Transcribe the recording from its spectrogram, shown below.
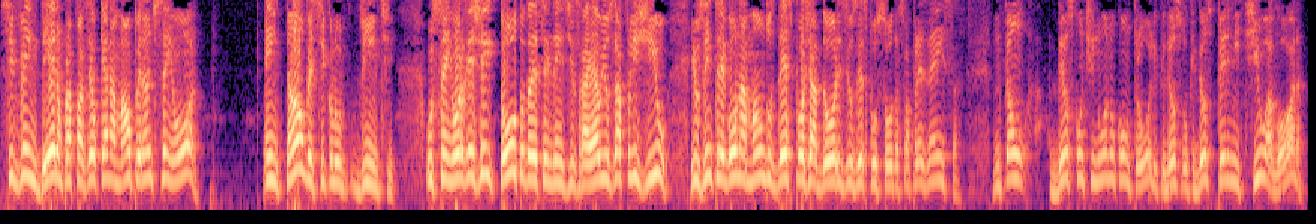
se venderam para fazer o que era mal perante o Senhor. Então, versículo 20: o Senhor rejeitou toda a descendência de Israel e os afligiu, e os entregou na mão dos despojadores e os expulsou da sua presença. Então, Deus continua no controle, o que Deus, o que Deus permitiu agora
